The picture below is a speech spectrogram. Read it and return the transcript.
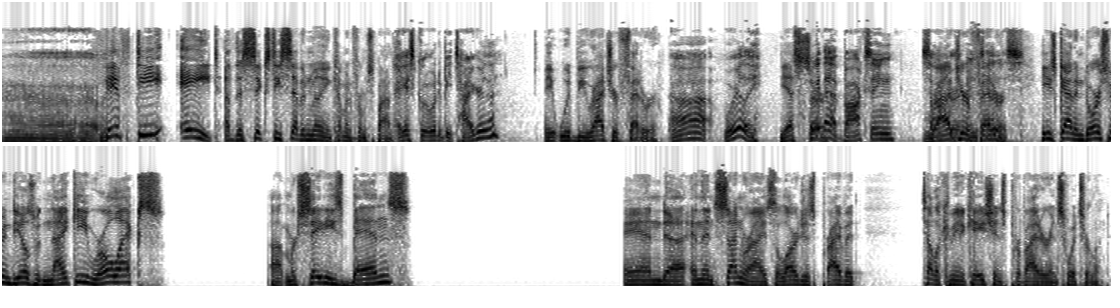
Uh, 58 of the 67 million coming from sponsors. I guess would it be Tiger then? It would be Roger Federer. Ah, really? Yes, sir. Look at that boxing, Roger Federer. tennis. He's got endorsement deals with Nike, Rolex, uh, Mercedes Benz, and uh, and then Sunrise, the largest private telecommunications provider in Switzerland.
